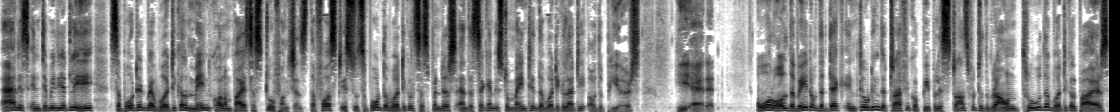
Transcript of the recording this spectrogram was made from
and is intermediately supported by vertical main column piers, has two functions. The first is to support the vertical suspenders, and the second is to maintain the verticality of the piers, he added. Overall, the weight of the deck, including the traffic of people, is transferred to the ground through the vertical piers,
